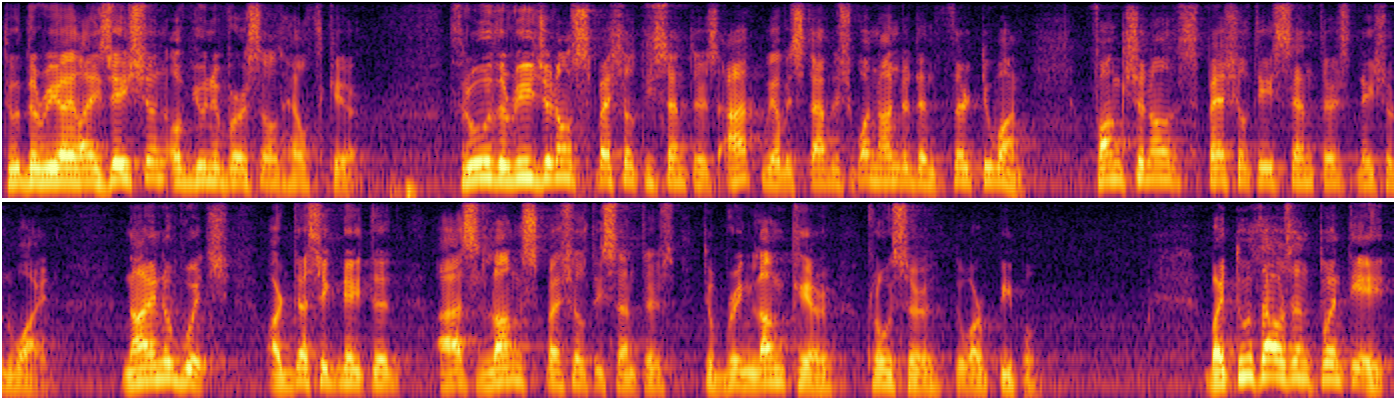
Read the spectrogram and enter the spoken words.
to the realization of universal health care. Through the Regional Specialty Centers Act, we have established 131 functional specialty centers nationwide, nine of which are designated as lung specialty centers to bring lung care closer to our people. By 2028,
